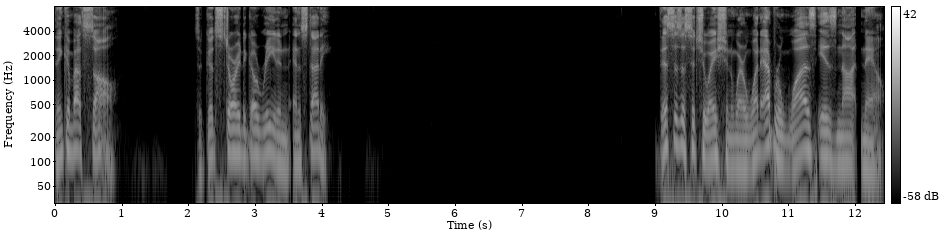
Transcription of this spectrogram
Think about Saul. It's a good story to go read and, and study. This is a situation where whatever was is not now.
